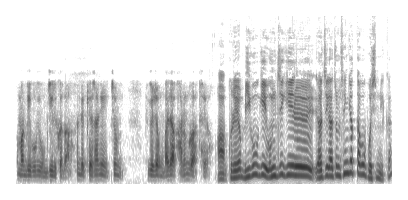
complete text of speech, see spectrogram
아마 미국이 움직일 거다. 근데 계산이 좀 비교적 맞아가는 것 같아요. 아, 그래요? 미국이 움직일 여지가 좀 생겼다고 보십니까?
